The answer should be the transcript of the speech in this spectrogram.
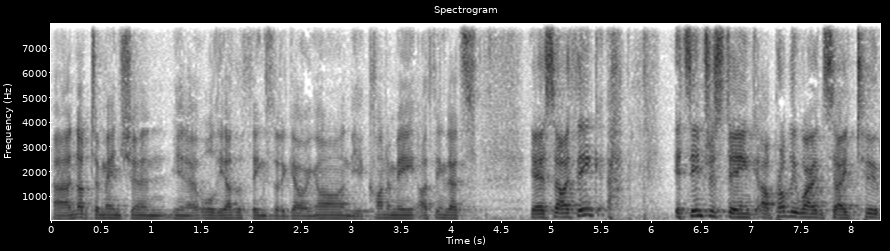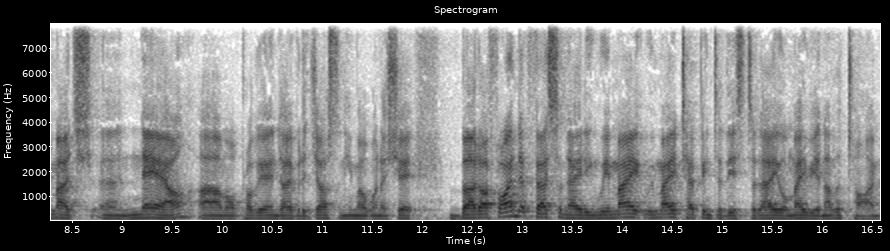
Uh, not to mention, you know, all the other things that are going on, the economy. I think that's, yeah. So I think it's interesting. I probably won't say too much uh, now. Um, I'll probably hand over to Justin. He might want to share. But I find it fascinating. We may we may tap into this today or maybe another time.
